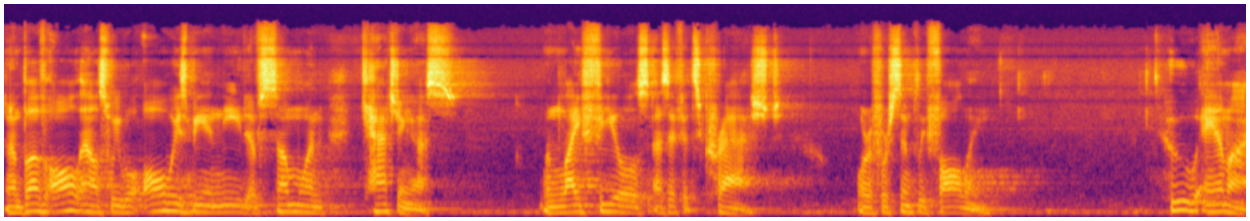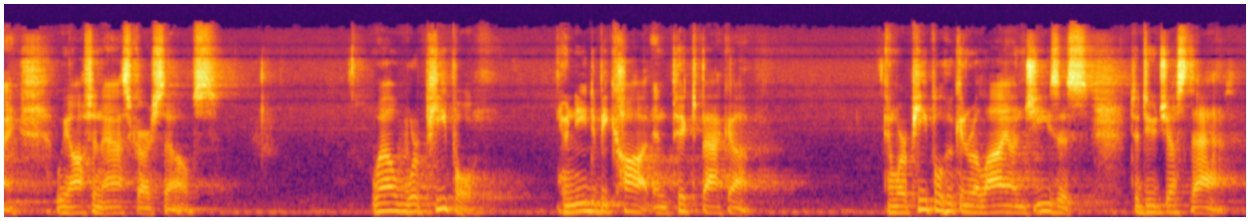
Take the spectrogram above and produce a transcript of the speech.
And above all else, we will always be in need of someone catching us when life feels as if it's crashed or if we're simply falling. Who am I? We often ask ourselves. Well, we're people who need to be caught and picked back up. And we're people who can rely on Jesus to do just that.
